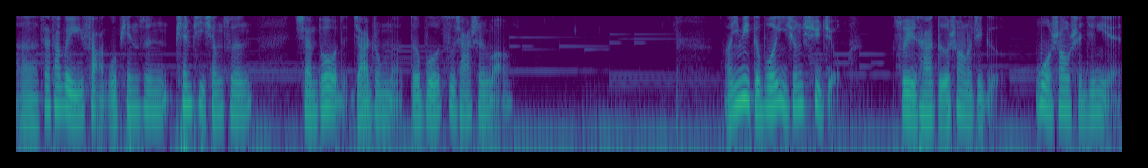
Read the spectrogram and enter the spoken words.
呃，在他位于法国偏村偏僻乡村 c h a m b o u 的家中呢，德波自杀身亡。啊，因为德波一生酗酒，所以他得上了这个末梢神经炎，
